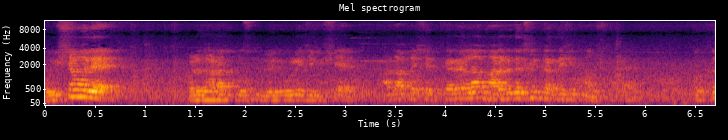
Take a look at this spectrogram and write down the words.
भविष्यामध्ये आहे. फळझाडांपासून वेगवेगळे जे विषय आहेत आज आपल्या शेतकऱ्याला मार्गदर्शन करण्याची पण आवश्यकता आहे. फक्त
